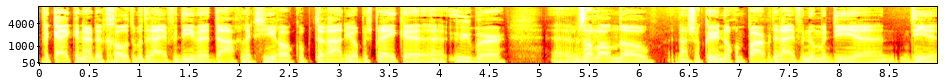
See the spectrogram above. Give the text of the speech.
we kijken naar de grote bedrijven die we dagelijks hier ook op de radio bespreken. Uh, Uber, uh, Zalando. Nou, zo kun je nog een paar bedrijven noemen die, uh, die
